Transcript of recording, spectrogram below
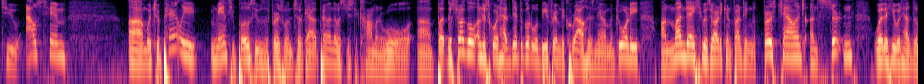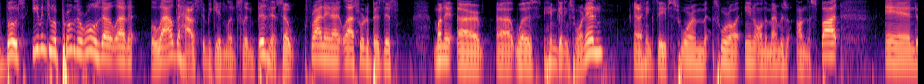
to oust him, um, which apparently Nancy Pelosi was the first one who took out. Apparently, that was just a common rule. Uh, but the struggle underscored how difficult it would be for him to corral his narrow majority. On Monday, he was already confronting the first challenge, uncertain whether he would have the votes even to approve the rules that allowed, allowed the House to begin legislative business. So, Friday night, last order of business, Monday uh, uh, was him getting sworn in, and I think they swore him swore in all the members on the spot and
